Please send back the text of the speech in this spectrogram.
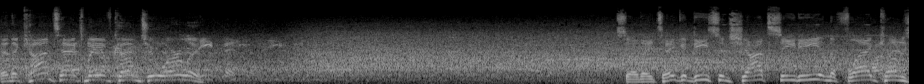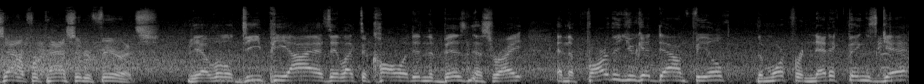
And the contact may have come too early. So they take a decent shot, CD, and the flag comes out for pass interference. Yeah, a little DPI, as they like to call it in the business, right? And the farther you get downfield, the more frenetic things get.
